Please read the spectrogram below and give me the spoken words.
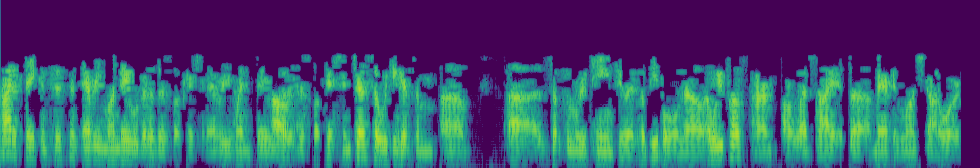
try to stay consistent. Every Monday we'll go to this location. Every Wednesday we'll oh, go to this location, just so we can get some um, uh, some some routine to it, so people will know. And we post on our our website, it's uh, AmericanLunch.org,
